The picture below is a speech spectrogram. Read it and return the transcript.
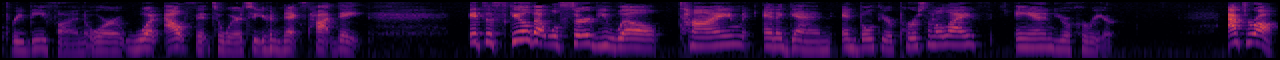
403b fund or what outfit to wear to your next hot date. It's a skill that will serve you well time and again in both your personal life and your career. After all,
